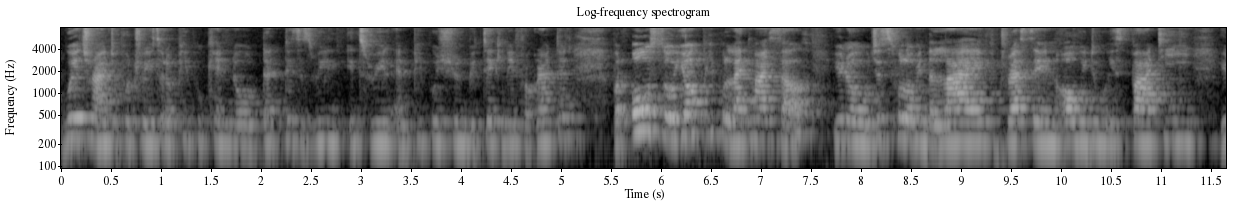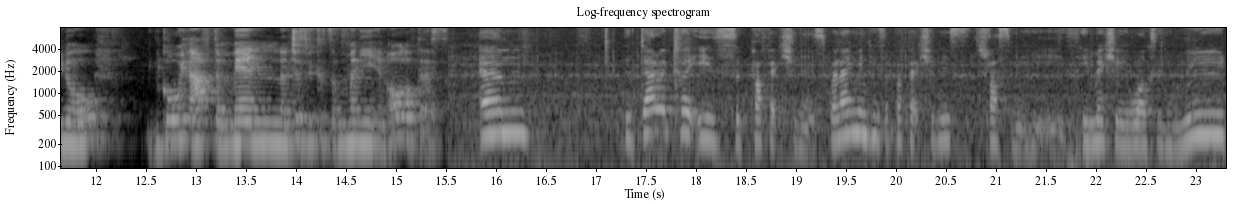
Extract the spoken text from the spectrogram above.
we're trying to portray so that people can know that this is real, it's real, and people shouldn't be taking it for granted. But also young people like myself, you know, just following the life, dressing. All we do is party, you know, going after men just because of money and all of this. Um, the director is a perfectionist. When I mean he's a perfectionist, trust me, he is. He makes sure he works in your mood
